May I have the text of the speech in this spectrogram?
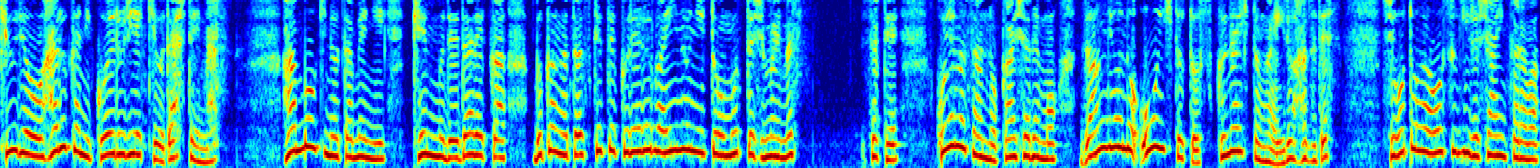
給料をはるかに超える利益を出しています。繁忙期のために兼務で誰か部下が助けてくれればいいのにと思ってしまいます。さて、小山さんの会社でも残業の多い人と少ない人がいるはずです。仕事が多すぎる社員からは、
